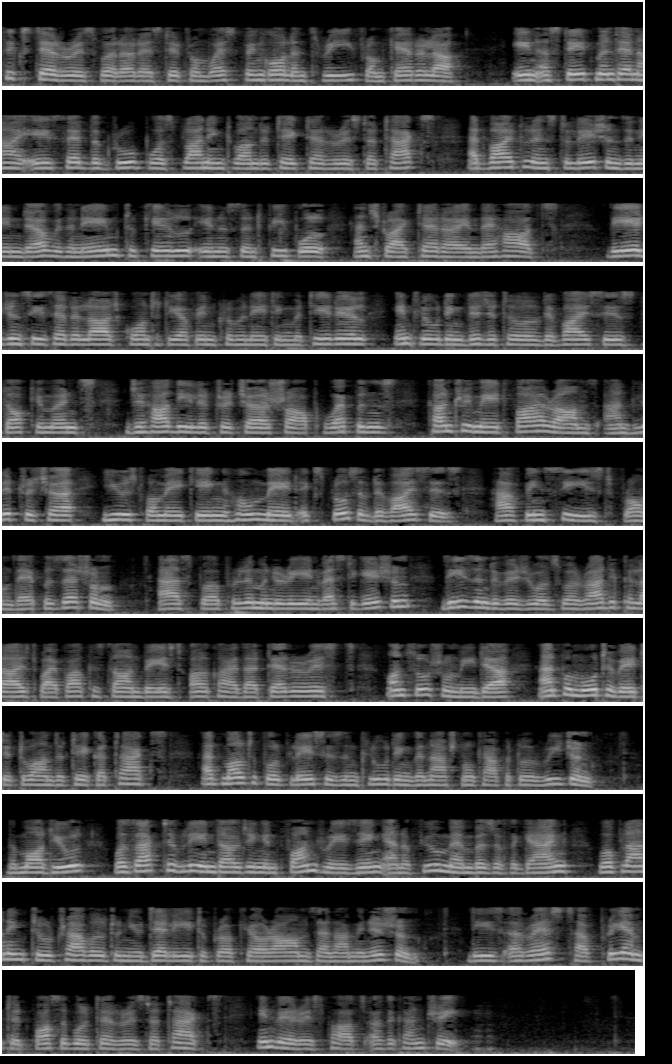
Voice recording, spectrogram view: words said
Six terrorists were arrested from West Bengal and three from Kerala. In a statement, NIA said the group was planning to undertake terrorist attacks at vital installations in India with an aim to kill innocent people and strike terror in their hearts. The agency said a large quantity of incriminating material, including digital devices, documents, jihadi literature, sharp weapons, country-made firearms and literature used for making homemade explosive devices have been seized from their possession. As per preliminary investigation, these individuals were radicalized by Pakistan-based Al-Qaeda terrorists on social media and were motivated to undertake attacks at multiple places including the national capital region. The module was actively indulging in fundraising and a few members of the gang were planning to travel to New Delhi to procure arms and ammunition. These arrests have preempted possible terrorist attacks in various parts of the country.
